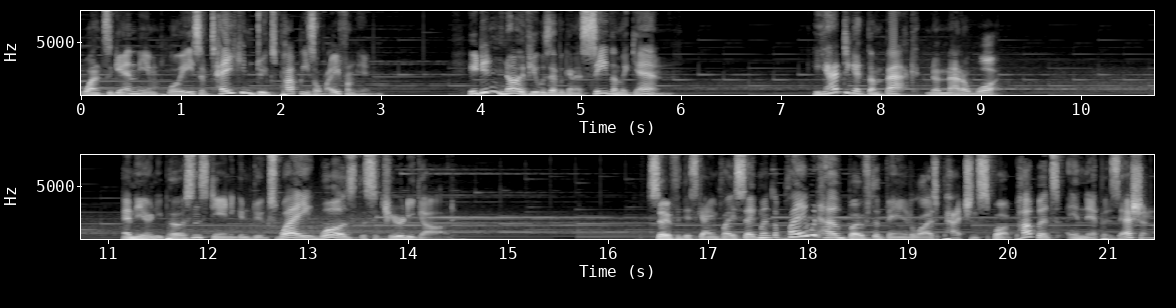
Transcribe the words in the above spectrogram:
Once again, the employees have taken Duke's puppies away from him. He didn't know if he was ever going to see them again. He had to get them back, no matter what. And the only person standing in Duke's way was the security guard. So for this gameplay segment, the player would have both the vandalized Patch and Spot puppets in their possession.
